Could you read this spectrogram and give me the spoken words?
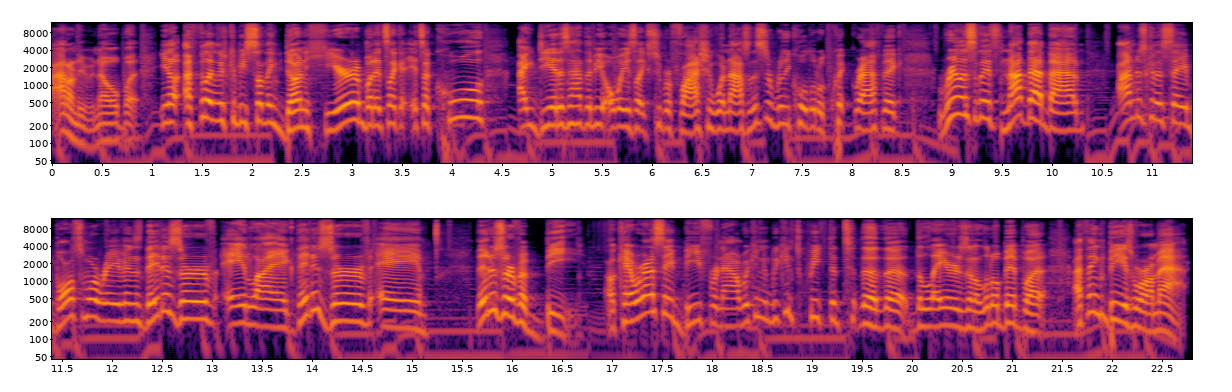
I don't even know but you know i feel like there could be something done here but it's like it's a cool idea doesn't have to be always like super flash and whatnot so this is a really cool little quick graphic. Realistically it's not that bad. I'm just gonna say baltimore ravens they deserve a like they deserve a they deserve a b okay? We're gonna say b for now. We can we can tweak the the the, the layers in a little bit but i think b is where i'm at.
